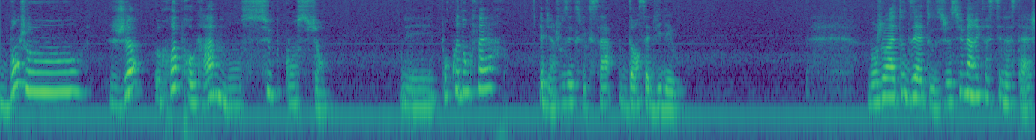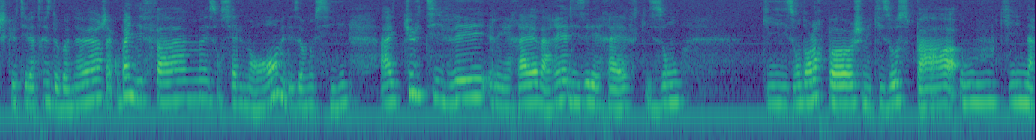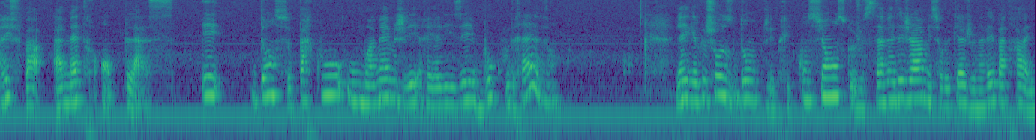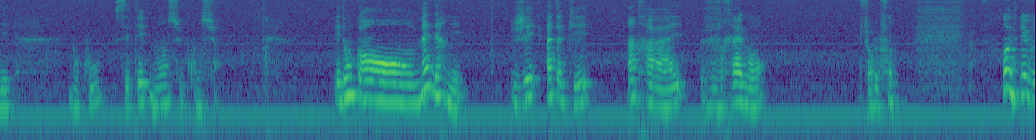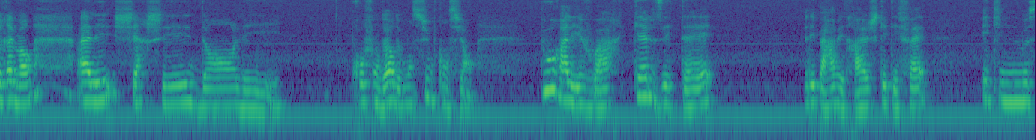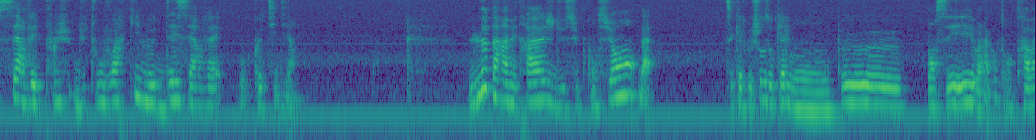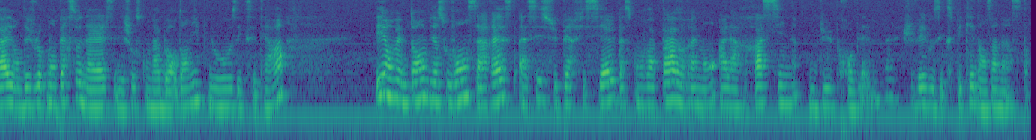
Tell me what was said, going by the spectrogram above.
Bonjour, je reprogramme mon subconscient. Mais pourquoi donc faire? Eh bien, je vous explique ça dans cette vidéo. Bonjour à toutes et à tous, je suis Marie-Christine Eustache, cultivatrice de bonheur. J'accompagne des femmes essentiellement, mais des hommes aussi, à cultiver les rêves, à réaliser les rêves qu'ils ont qu'ils ont dans leur poche mais qu'ils n'osent pas ou qui n'arrivent pas à mettre en place. Et dans ce parcours où moi-même j'ai réalisé beaucoup de rêves, il y a quelque chose dont j'ai pris conscience, que je savais déjà, mais sur lequel je n'avais pas travaillé beaucoup, c'était mon subconscient. Et donc en mai dernier, j'ai attaqué un travail vraiment sur le fond. On est vraiment allé chercher dans les profondeur de mon subconscient pour aller voir quels étaient les paramétrages qui étaient faits et qui ne me servaient plus du tout, voire qui me desservaient au quotidien. Le paramétrage du subconscient, bah, c'est quelque chose auquel on peut penser quand on travaille en développement personnel, c'est des choses qu'on aborde en hypnose, etc. Et en même temps, bien souvent, ça reste assez superficiel parce qu'on ne va pas vraiment à la racine du problème. Je vais vous expliquer dans un instant.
